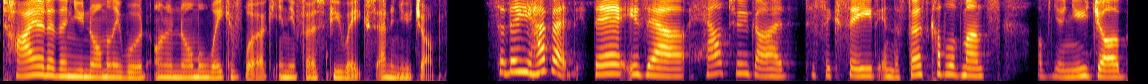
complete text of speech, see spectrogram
tireder than you normally would on a normal week of work in your first few weeks at a new job. So there you have it. There is our how to guide to succeed in the first couple of months of your new job.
